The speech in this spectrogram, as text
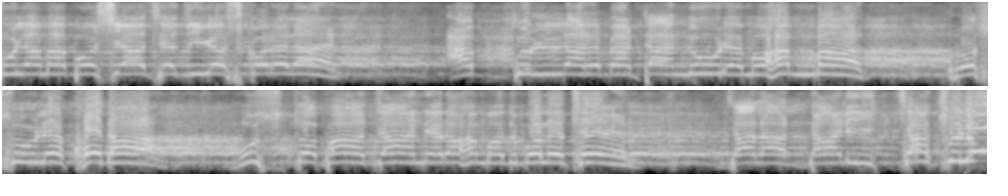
মুলামা বসে আছে, জিজ্ঞেস করে নেন আবদুল্লার বেটা নূরে মোহাম্মদ, রসুলে খোদা, মুস্তফা জানে রহমদ বলেছেন, যারা দাড়ি চাচলো,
